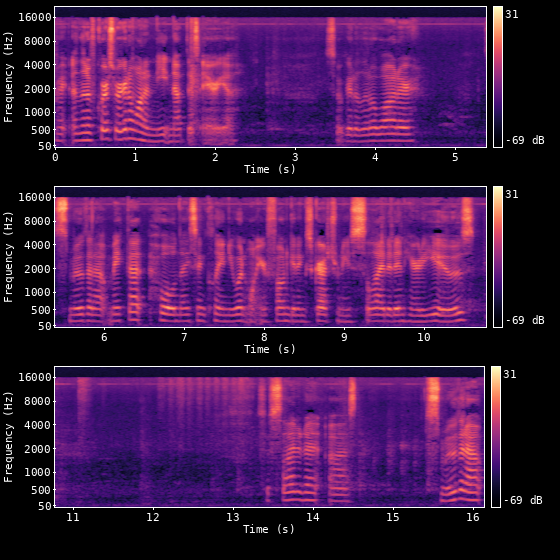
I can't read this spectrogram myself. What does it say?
Right, and then of course we're gonna wanna neaten up this area. So get a little water, smooth it out, make that hole nice and clean. You wouldn't want your phone getting scratched when you slide it in here to use. So slide it in, uh, smooth it out,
